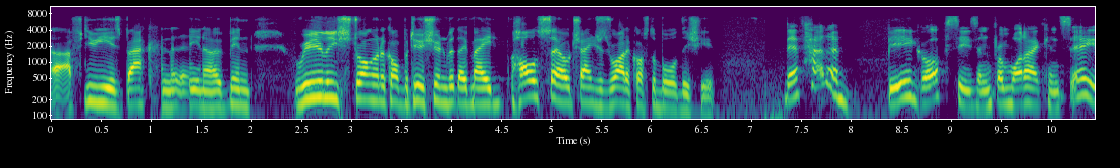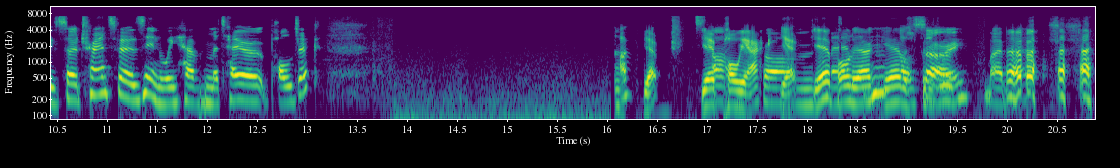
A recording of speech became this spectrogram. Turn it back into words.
a few years back, and you know have been really strong in the competition, but they've made wholesale changes right across the board this year. They've had a big off season from what I can see. So transfers in, we have Mateo Poljak. Yep. Yeah, Uh, Polyak. Yep. Yeah, Polyak, yeah, Oh, sorry, my bad.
